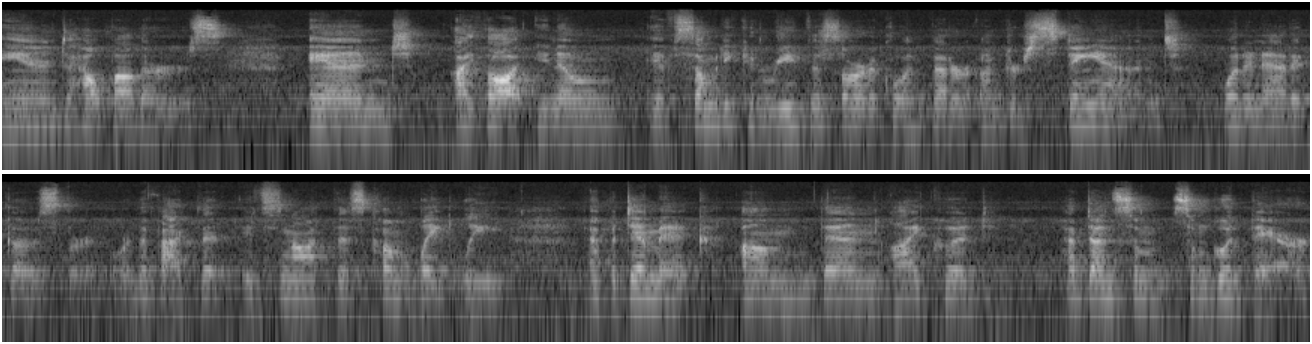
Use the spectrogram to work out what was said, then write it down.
and to help others. And I thought, you know, if somebody can read this article and better understand what an addict goes through, or the fact that it's not this come lately epidemic, um, then I could have done some some good there.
